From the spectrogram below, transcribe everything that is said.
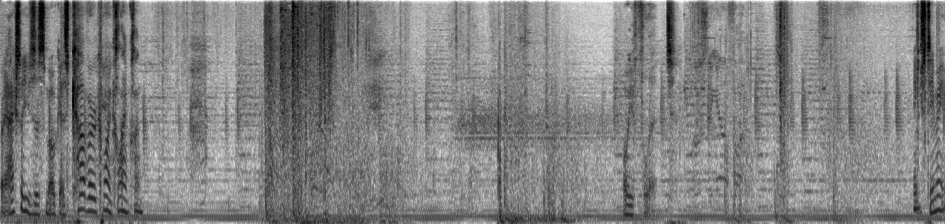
I actually use the smoke as cover. Come on, climb, climb. Oh, he flipped. Thanks, teammate.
